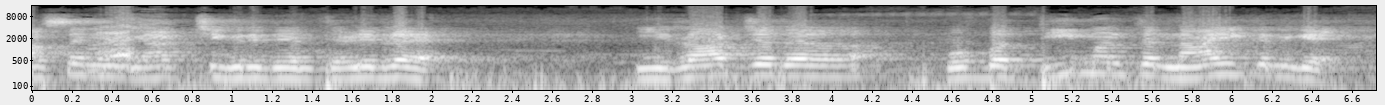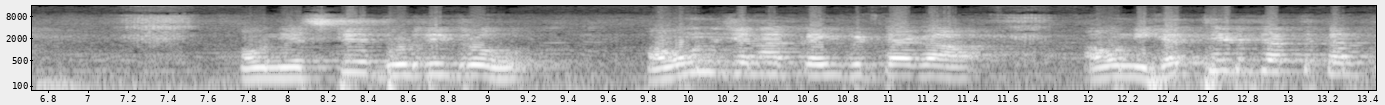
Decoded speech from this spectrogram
ಆಸೆ ನನಗೆ ಯಾಕೆ ಚಿಗುರಿದೆ ಅಂತ ಹೇಳಿದ್ರೆ ಈ ರಾಜ್ಯದ ಒಬ್ಬ ಧೀಮಂತ ನಾಯಕನಿಗೆ ಅವನು ಎಷ್ಟೇ ದುಡಿದಿದ್ರು ಅವನ ಜನ ಕೈ ಬಿಟ್ಟಾಗ ಅವನು ಎತ್ತಿಡ್ತಕ್ಕಂಥ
